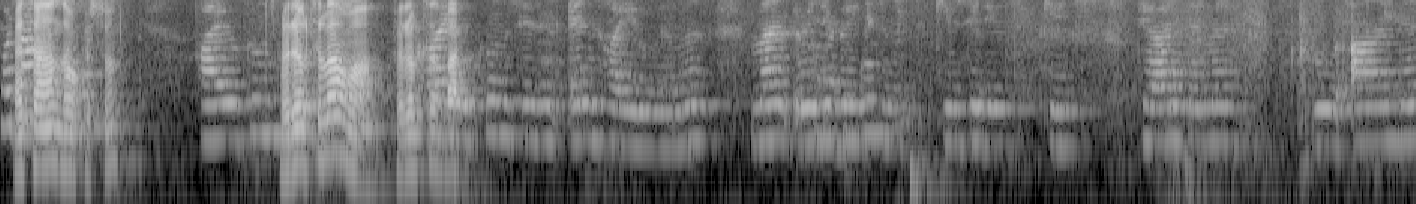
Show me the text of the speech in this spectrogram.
Hocam- Metehan da okusun. Hayrıkum Hırıltılı ama. Hırıltı bak. En hayırlınız. Ben öyle bir kim- kimsedir ki tealleme Kur'an'ı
